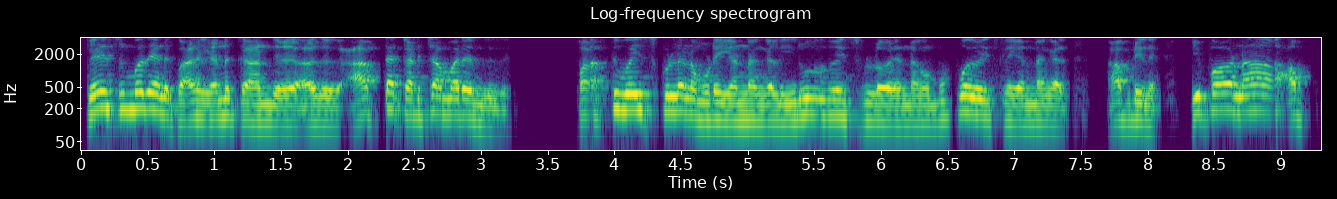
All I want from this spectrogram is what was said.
பேசும்போது எனக்கு எனக்கு அந்த அது ஆப்டா கிடைச்ச மாதிரி இருந்தது. பத்து வயசுக்குள்ள நம்முடைய எண்ணங்கள் இருபது வயசுக்குள்ள எண்ணங்கள் முப்பது வயசுல எண்ணங்கள் அப்படின்னு. இப்போ நான் அப்-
